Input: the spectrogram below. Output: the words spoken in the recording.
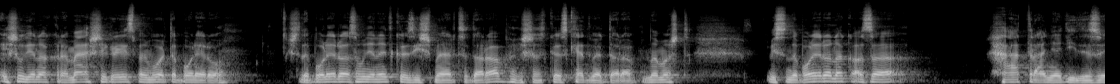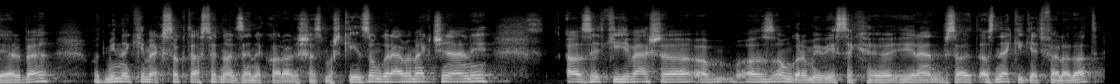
És ugyanakkor a másik részben volt a bolero. És a bolero az ugyan egy közismert darab, és egy közkedvelt darab. Na most viszont a bolerónak az a hátrány egy idézőjelbe, hogy mindenki megszokta azt, hogy nagy zenekarral, és azt most két zongorával megcsinálni, az egy kihívás az angora művészek iránt, szóval az nekik egy feladat,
